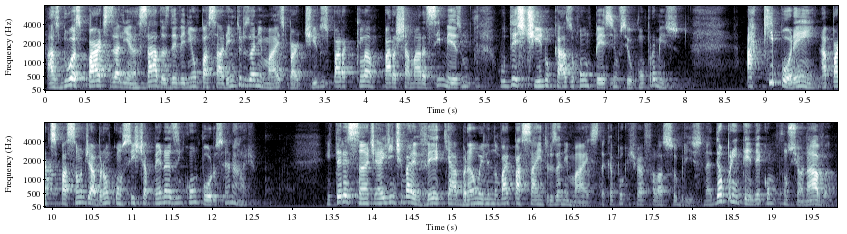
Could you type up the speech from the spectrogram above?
As duas partes aliançadas deveriam passar entre os animais partidos para, para chamar a si mesmo o destino caso rompessem o seu compromisso. Aqui, porém, a participação de Abrão consiste apenas em compor o cenário. Interessante, aí a gente vai ver que Abrão ele não vai passar entre os animais. Daqui a pouco a gente vai falar sobre isso. Né? Deu para entender como funcionava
